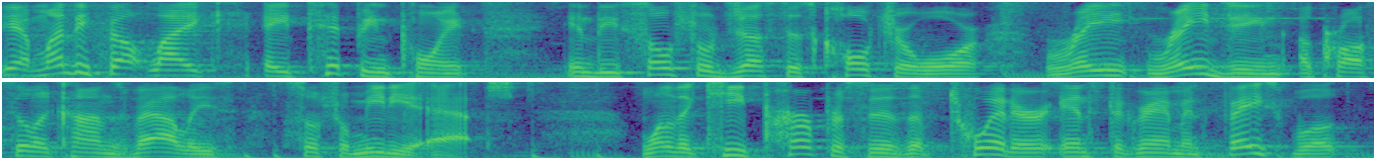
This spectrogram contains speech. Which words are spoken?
Yeah, Monday felt like a tipping point in the social justice culture war ra- raging across Silicon Valley's social media apps. One of the key purposes of Twitter, Instagram, and Facebook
